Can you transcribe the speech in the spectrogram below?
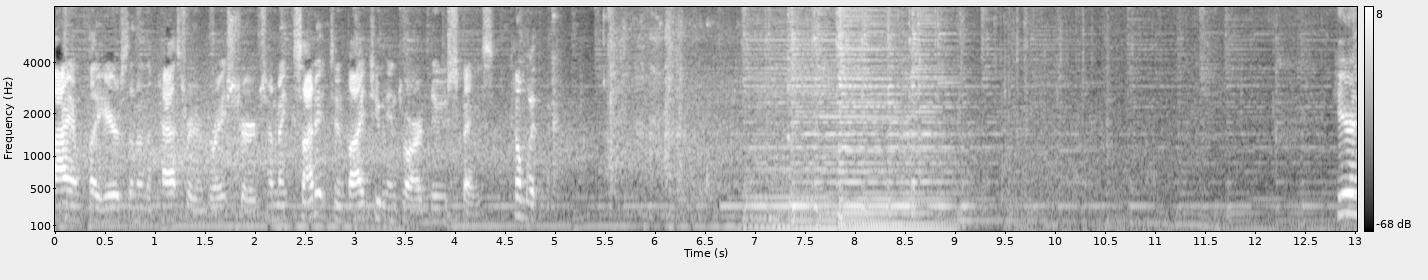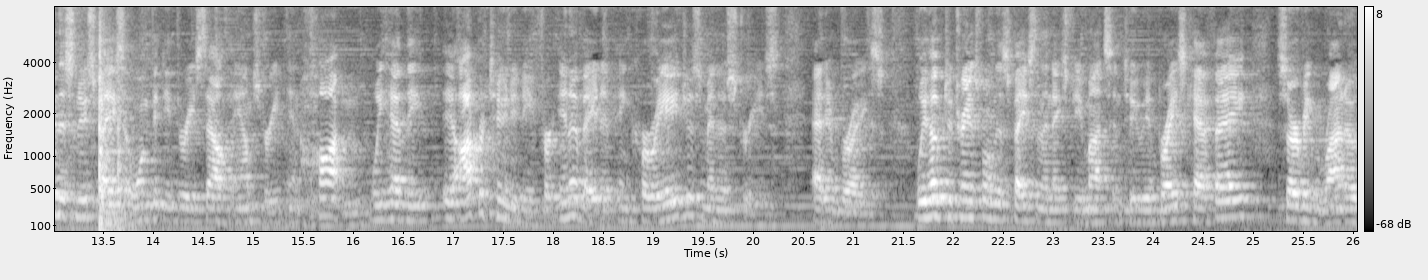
Hi, I'm Clay Harrison. I'm the pastor at Embrace Church. I'm excited to invite you into our new space. Come with me. Here in this new space at 153 South Elm Street in Houghton, we have the opportunity for innovative and courageous ministries at Embrace. We hope to transform this space in the next few months into Embrace Cafe, serving Rhino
